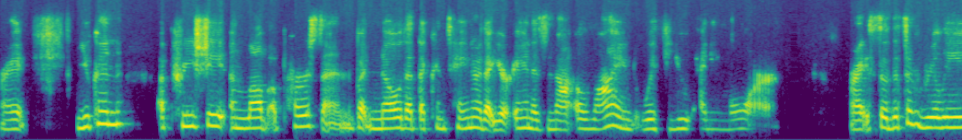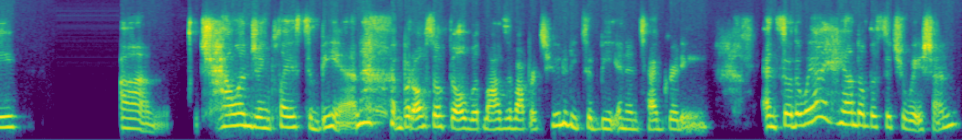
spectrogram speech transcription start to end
right? You can appreciate and love a person, but know that the container that you're in is not aligned with you anymore. Right. So that's a really um, challenging place to be in, but also filled with lots of opportunity to be in integrity. And so the way I handled the situation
